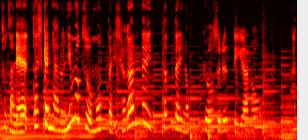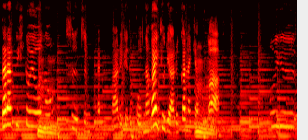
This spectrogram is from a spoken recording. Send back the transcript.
そうだね。確かにあの荷物を持ったりしゃがんだり立ったりの補強するっていうあの働く人用のスーツみたいなのがあるけど、うん、こう長い距離歩かなきゃとか、うん、そういう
